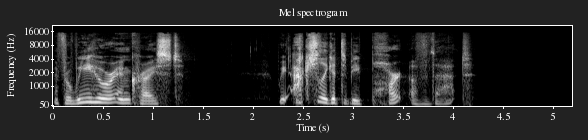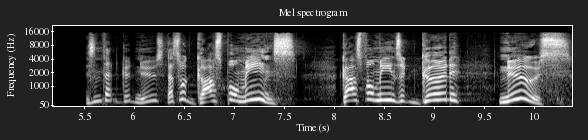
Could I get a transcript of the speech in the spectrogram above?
And for we who are in Christ, we actually get to be part of that. Isn't that good news? That's what gospel means. Gospel means good news.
